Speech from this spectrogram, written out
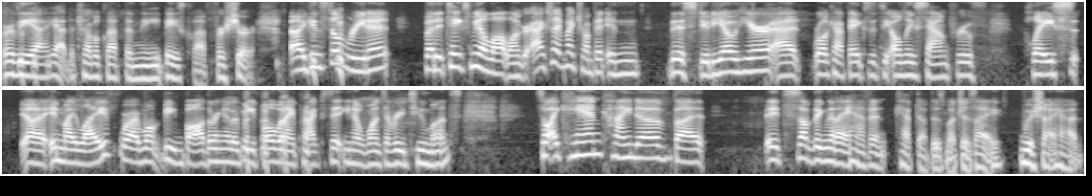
or the uh, yeah the treble clef than the bass clef for sure. I can still read it, but it takes me a lot longer. Actually, I have my trumpet in this studio here at World Cafe because it's the only soundproof place uh, in my life where I won't be bothering other people when I practice it. You know, once every two months. So I can kind of, but it's something that I haven't kept up as much as I wish I had.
